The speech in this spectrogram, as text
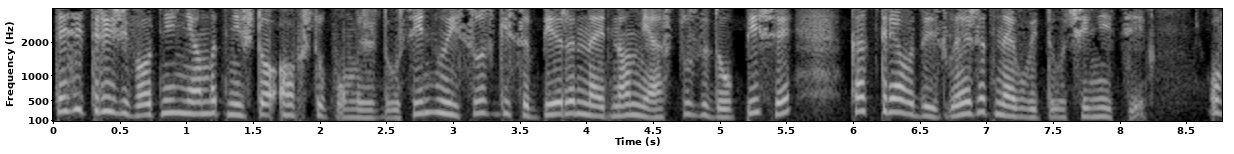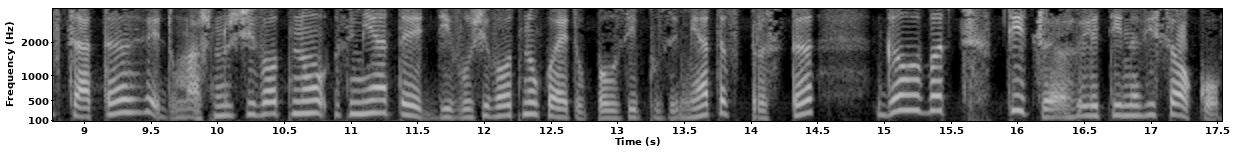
Тези три животни нямат нищо общо помежду си, но Исус ги събира на едно място, за да опише как трябва да изглеждат неговите ученици – Овцата е домашно животно, змията е диво животно, което пълзи по земята в пръста, гълъбът – птица, лети на високо.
